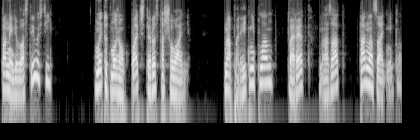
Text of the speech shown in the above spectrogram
панелі властивостей ми тут можемо побачити розташування на передній план, вперед, назад та на задній план.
